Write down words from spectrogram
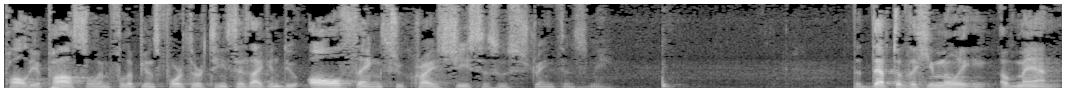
Paul the apostle in Philippians 4:13 says, "I can do all things through Christ Jesus who strengthens me." The depth of the humility of man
